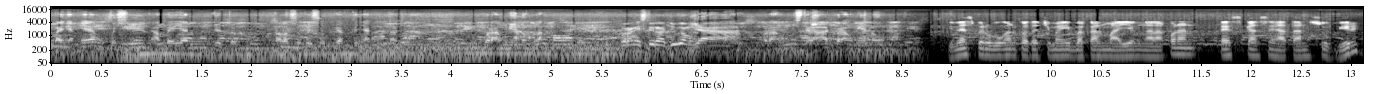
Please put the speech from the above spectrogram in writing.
banyaknya yang pusing, ambeien gitu. Kalau supir-supir penyakit kurang minum lah. Kurang istirahat juga? Ya, kurang istirahat, kurang minum. Dinas Perhubungan Kota Cimahi bakal mayeng ngalakonan tes kesehatan supir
